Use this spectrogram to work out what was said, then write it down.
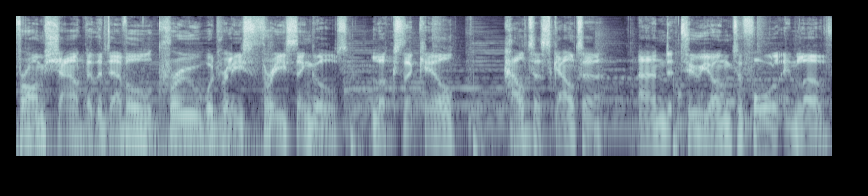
From Shout at the Devil, Crue would release three singles Looks That Kill, Helter Skelter, and Too Young to Fall in Love.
